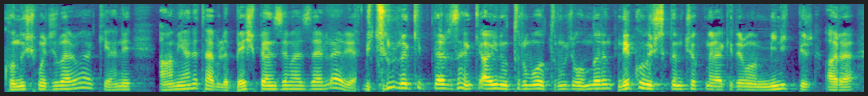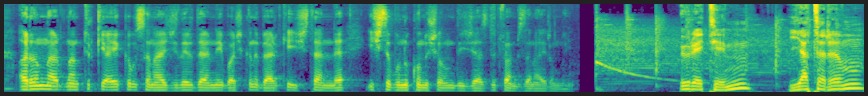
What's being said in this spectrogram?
konuşmacılar var ki hani amiyane tabirle beş benzemez derler ya. Bütün rakipler sanki aynı oturuma oturmuş. Onların ne konuştuklarını çok merak ediyorum ama minik bir ara. Aranın ardından Türkiye Ayakkabı Sanayicileri Derneği Başkanı Berke İşten'le işte bunu konuşalım diyeceğiz. Lütfen bizden ayrılmayın. Üretim, yatırım,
